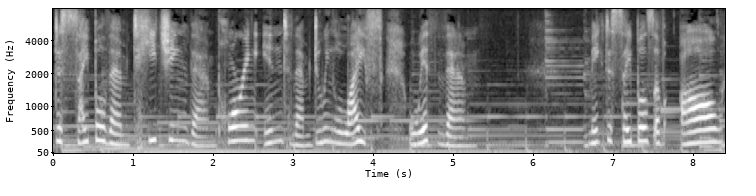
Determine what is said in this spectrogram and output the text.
disciple them, teaching them, pouring into them, doing life with them. Make disciples of all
